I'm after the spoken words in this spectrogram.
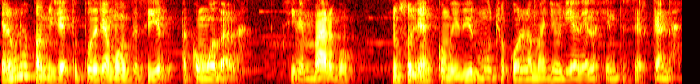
eran una familia que podríamos decir acomodada, sin embargo, no solían convivir mucho con la mayoría de la gente cercana,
